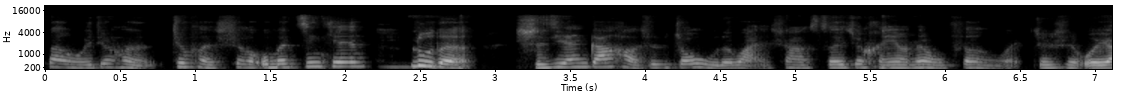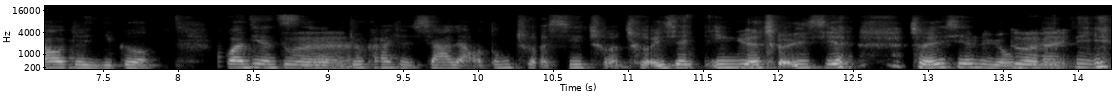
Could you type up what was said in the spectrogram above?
氛围就很就很适合我们今天录的。时间刚好是周五的晚上，所以就很有那种氛围，就是围绕着一个关键词，我们就开始瞎聊，东扯西扯，扯一些音乐，扯一些，扯一些旅游目的地。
